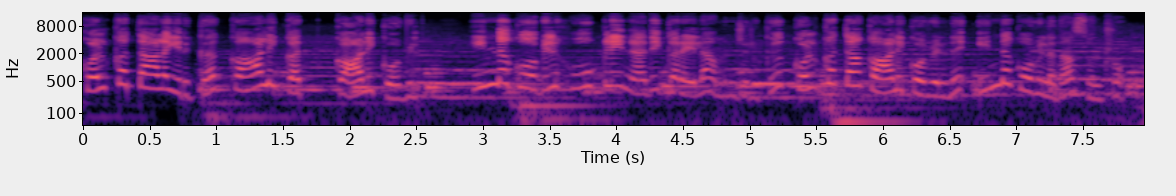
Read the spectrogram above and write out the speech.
கொல்கத்தால இருக்க காளிகத் காளி கோவில். இந்த கோவில் ஹூக்ளி நதிக்கரையில அமைஞ்சிருக்கு. கொல்கத்தா காளி கோவில்னு இந்த கோவில தான் சொல்றோம்.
